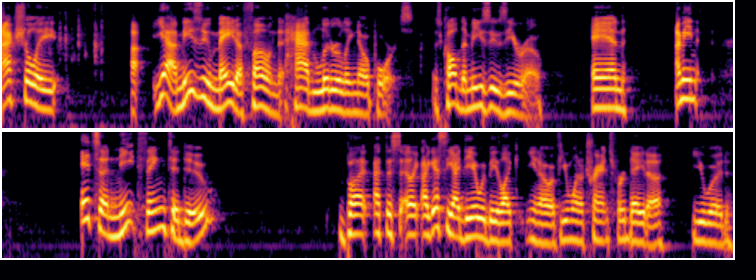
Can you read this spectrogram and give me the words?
actually, uh, yeah, Meizu made a phone that had literally no ports. It was called the Meizu Zero, and I mean, it's a neat thing to do. But at this, like, I guess the idea would be like, you know, if you want to transfer data, you would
